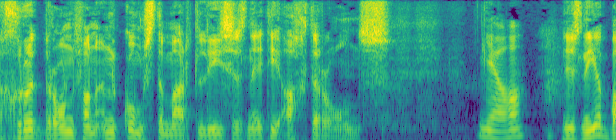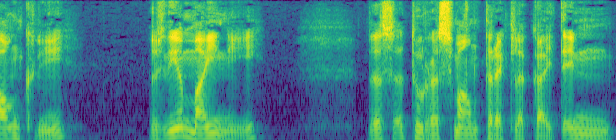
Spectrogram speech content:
'n groot bron van inkomste, maar Lies is net hier agter ons. Ja. Dis nie 'n bank nie. Dis nie 'n myn nie. Dis 'n toerisme aantreklikheid en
